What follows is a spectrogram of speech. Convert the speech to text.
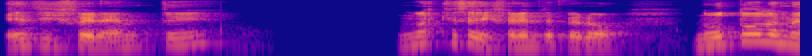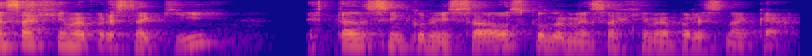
es diferente. No es que sea diferente, pero no todos los mensajes que me aparecen aquí están sincronizados con los mensajes que me aparecen acá.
